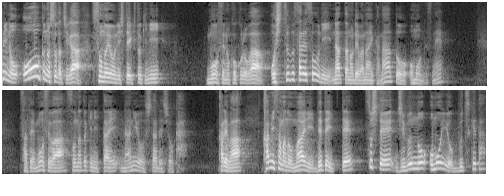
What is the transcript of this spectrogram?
民の多くの人たちがそのようにしていく時にモーセの心は押しつぶされそうになったのではないかなと思うんですね。さてモーセはそんな時に一体何をしたでしょうか。彼は神様の前に出て行ってそして自分の思いをぶつけた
